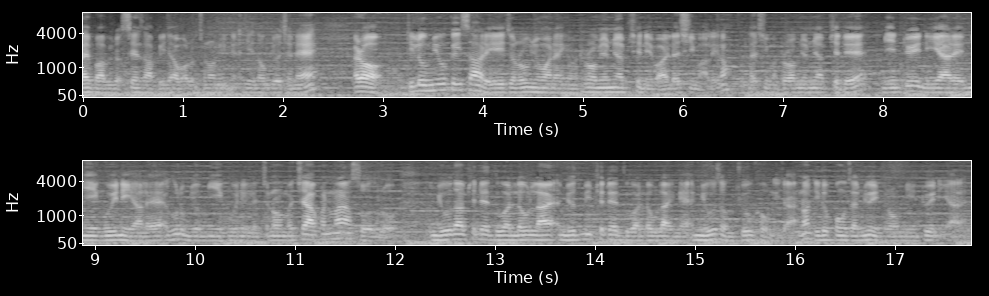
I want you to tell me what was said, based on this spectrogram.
လိုက်ပါပြီးတော့စဉ်းစားပေးကြပါလို့ကျွန်တော်အနေနဲ့အရင်ဆုံးပြောချင်တယ်အဲ့တော့ဒီလိုမျိုးကိစ္စတွေကျွန်တော်တို့မြန်မာနိုင်ငံမှာတော်တော်များများဖြစ်နေပါတယ်လက်ရှိမှာလေနော်လက်ရှိမှာတော်တော်များများဖြစ်တယ်မြင်တွေ့နေရတဲ့မြင်ကွင်းနေရလဲအခုလိုမျိုးမြင်ကွင်းနေလဲကျွန်တော်မကြာခဏဆိုသလိုအမျိုးသားဖြစ်တဲ့သူကလှုပ်လိုက်အမျိုးသမီးဖြစ်တဲ့သူကလှုပ်လိုက်နဲ့အမျိုးစုံကျိုးခုံနေကြတယ်နော်ဒီလိုပုံစံမျိုးတွေကျွန်တော်မြင်တွေ့နေရတယ်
